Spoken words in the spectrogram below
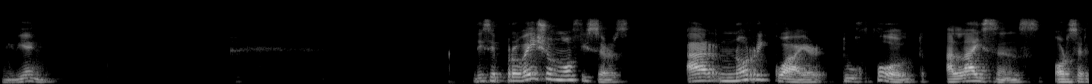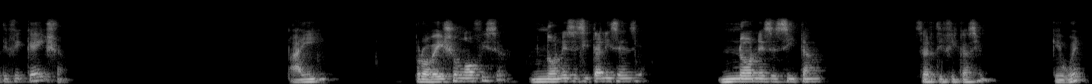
Muy bien. Dice, probation officers are not required to hold a license or certification. Ahí, probation officer no necesita licencia, no necesitan certificación. Qué bueno.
